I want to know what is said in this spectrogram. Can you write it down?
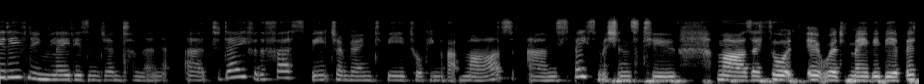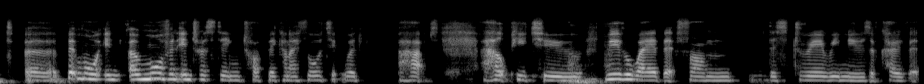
Good evening, ladies and gentlemen. Uh, today, for the first speech, I'm going to be talking about Mars and space missions to Mars. I thought it would maybe be a bit, a uh, bit more, in, uh, more of an interesting topic, and I thought it would perhaps help you to move away a bit from this dreary news of COVID.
